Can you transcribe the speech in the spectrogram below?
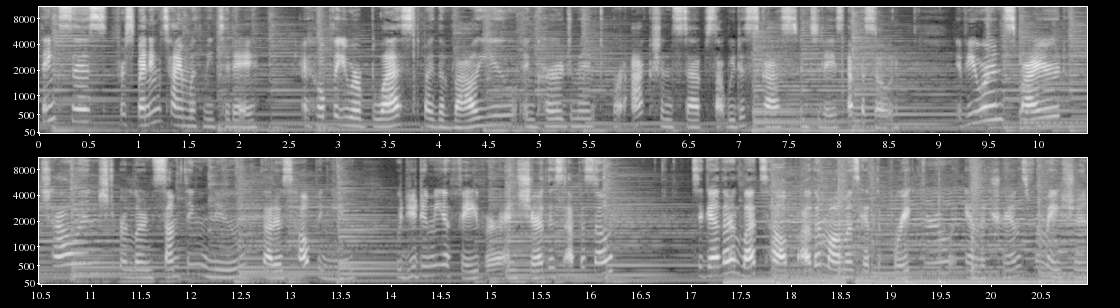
Thanks, sis, for spending time with me today. I hope that you were blessed by the value, encouragement, or action steps that we discussed in today's episode. If you are inspired, challenged, or learned something new that is helping you, would you do me a favor and share this episode? Together, let's help other mamas get the breakthrough and the transformation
